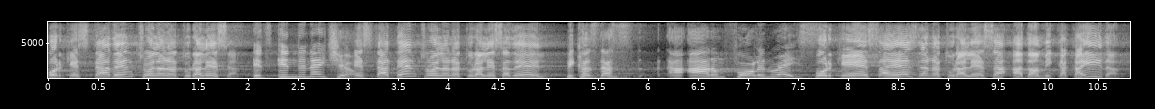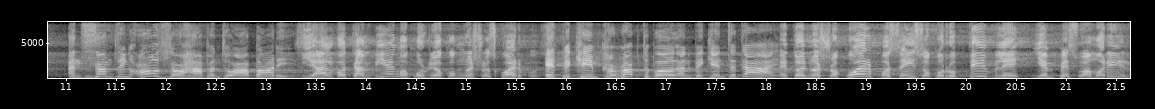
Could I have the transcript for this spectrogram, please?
porque está dentro de la naturaleza. It's in the nature. Está dentro de la naturaleza de él, Because that's Adam fallen race. porque esa es la naturaleza adámica caída. And something also happened to our bodies. Y algo también ocurrió con nuestros cuerpos. It became corruptible and began to die. Entonces nuestro cuerpo se hizo corruptible y empezó a morir.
